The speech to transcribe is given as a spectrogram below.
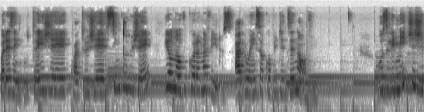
por exemplo, 3G, 4G, 5G e o novo coronavírus, a doença Covid-19. Os limites de,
